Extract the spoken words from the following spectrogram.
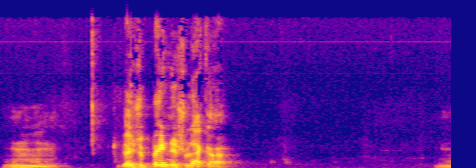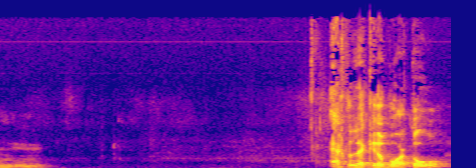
Mm. Deze pen is lekker. Mm. Echt een lekkere wortel.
